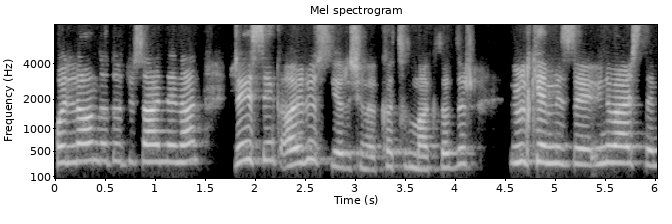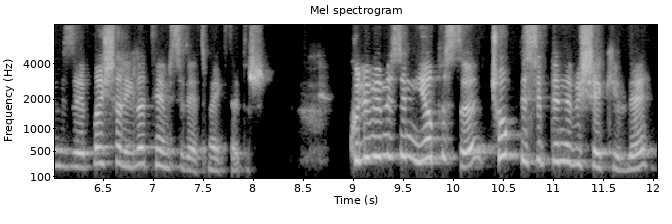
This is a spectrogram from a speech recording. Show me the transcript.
Hollanda'da düzenlenen Racing Airlus yarışına katılmaktadır ülkemizi, üniversitemizi başarıyla temsil etmektedir. Kulübümüzün yapısı çok disiplinli bir şekilde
